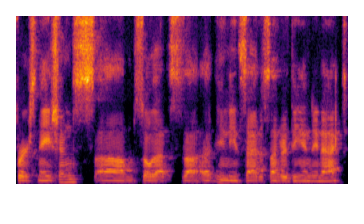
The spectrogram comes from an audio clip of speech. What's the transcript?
First Nations, um, so that's uh, Indian status under the Indian Act,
